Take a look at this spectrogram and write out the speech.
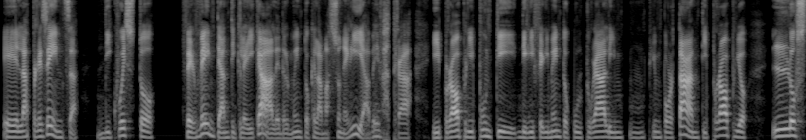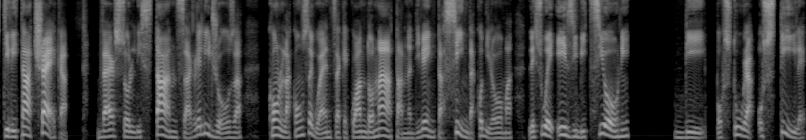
e la presenza di questo fervente anticlericale, dal momento che la massoneria aveva tra i propri punti di riferimento culturali più importanti proprio l'ostilità cieca verso l'istanza religiosa, con la conseguenza che quando Nathan diventa sindaco di Roma, le sue esibizioni di postura ostile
